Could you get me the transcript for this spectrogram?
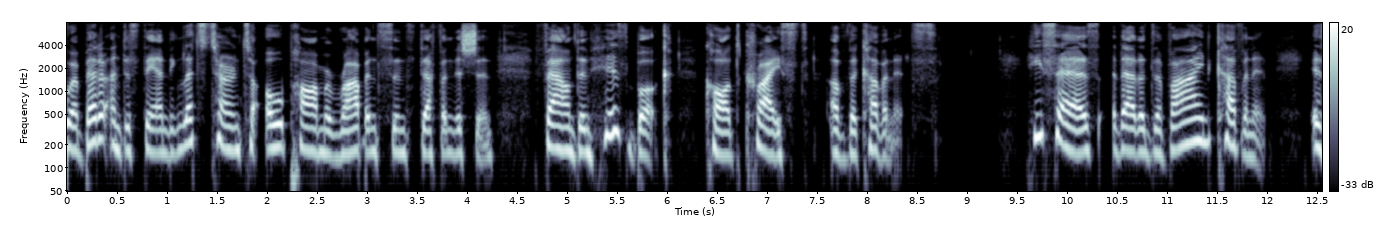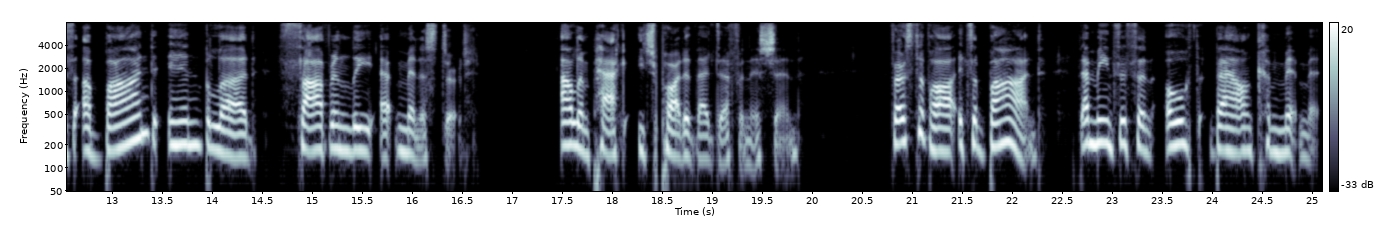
For a better understanding, let's turn to O. Palmer Robertson's definition found in his book called Christ of the Covenants. He says that a divine covenant is a bond in blood sovereignly administered. I'll unpack each part of that definition. First of all, it's a bond. That means it's an oath bound commitment.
